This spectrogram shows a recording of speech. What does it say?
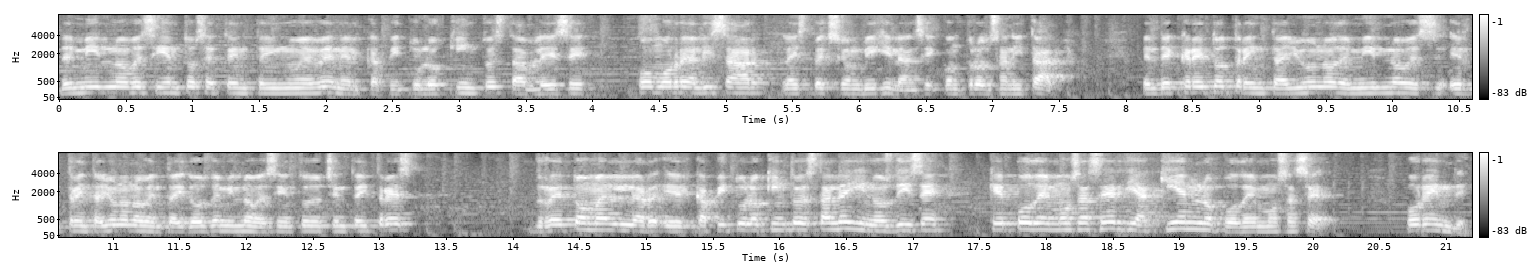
de 1979 en el capítulo quinto establece cómo realizar la inspección, vigilancia y control sanitario. El decreto 31 de el 3192 de 1983 retoma el, el capítulo quinto de esta ley y nos dice qué podemos hacer y a quién lo podemos hacer. Por ende,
